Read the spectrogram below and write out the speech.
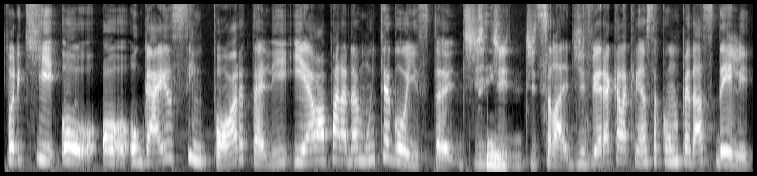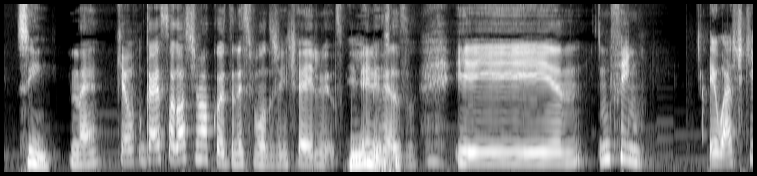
Porque o, o, o Gaio se importa ali e é uma parada muito egoísta de, de, de, sei lá, de ver aquela criança como um pedaço dele Sim. né? Que o Gaio só gosta de uma coisa nesse mundo, gente, é ele mesmo. Ele mesmo. E, enfim, eu acho que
